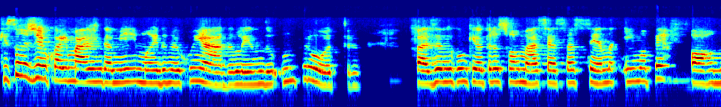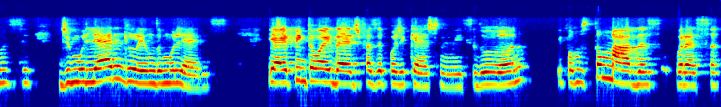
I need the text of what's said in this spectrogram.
que surgiu com a imagem da minha irmã e do meu cunhado, lendo um para o outro fazendo com que eu transformasse essa cena em uma performance de mulheres lendo mulheres. E aí pintou a ideia de fazer podcast no início do ano e fomos tomadas por essa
